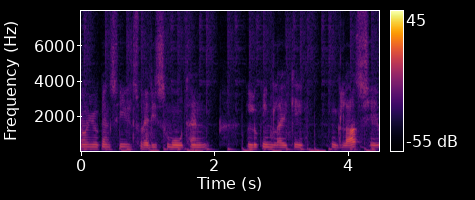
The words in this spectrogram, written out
now you can see it's very smooth and looking like a glass shape.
